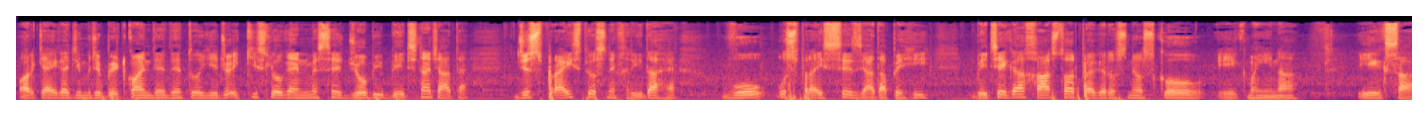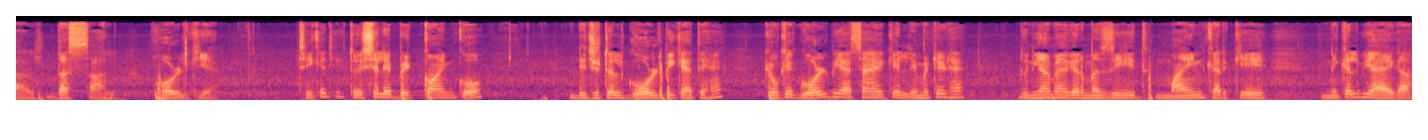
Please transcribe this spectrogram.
اور کہے گا جی مجھے بٹ کوائن دے دیں، تو یہ جو اکیس لوگ ہیں ان میں سے جو بھی بیچنا چاہتا ہے، جس پرائس پہ اس نے خریدا ہے، وہ اس پرائس سے زیادہ پہ ہی بیچے گا۔ خاص طور پہ اگر اس نے اس کو ایک مہینہ، ایک سال، دس سال ہولڈ کیا۔ ٹھیک ہے جی؟ تو اسی لیے بٹ کوائن کو ڈیجیٹل گولڈ بھی کہتے ہیں، کیونکہ گولڈ بھی ایسا ہے کہ لمیٹڈ ہے۔ دنیا میں اگر مزید مائن کر کے نکل بھی آئے گا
